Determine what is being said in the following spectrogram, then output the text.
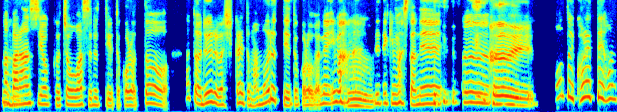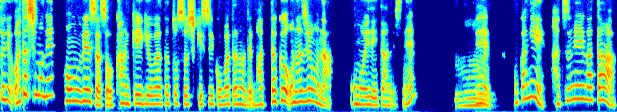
まあ、バランスよく調和するっていうところと、あとはルールはしっかりと守るっていうところがね、今、うん、出てきましたね。うん。はい。本当にこれって本当に私もね、ホームベースはそう関係業型と組織遂行型なので全く同じような思いでいたんですね。うん、で、他に発明型、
